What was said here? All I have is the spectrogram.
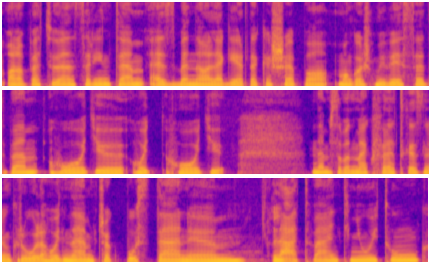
alapvetően szerintem ez benne a legérdekesebb a magas művészetben, hogy, hogy, hogy nem szabad megfeledkeznünk róla, hogy nem csak pusztán látványt nyújtunk,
